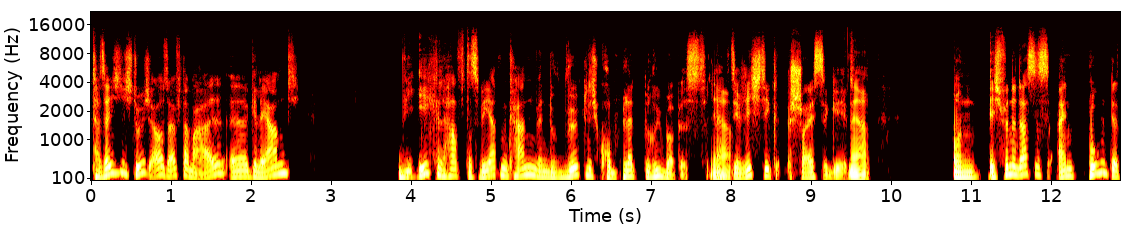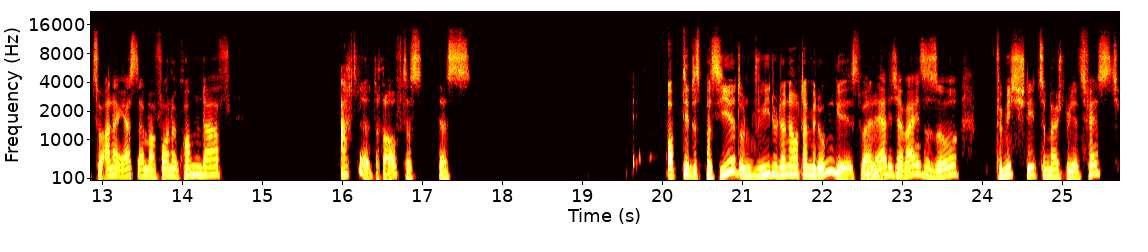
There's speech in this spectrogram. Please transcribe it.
tatsächlich durchaus öfter mal äh, gelernt, wie ekelhaft das werden kann, wenn du wirklich komplett drüber bist. Ja. Wenn es dir richtig scheiße geht. ja, Und ich finde, das ist ein Punkt, der zuallererst einmal vorne kommen darf. Achte darauf, dass, dass ob dir das passiert und wie du dann auch damit umgehst. Weil Mhm. ehrlicherweise so, für mich steht zum Beispiel jetzt fest,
